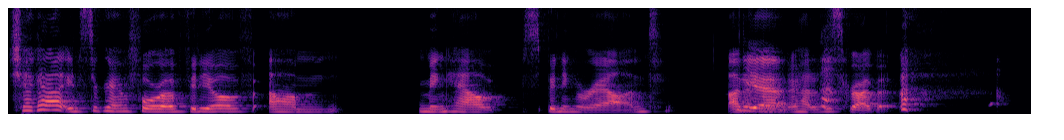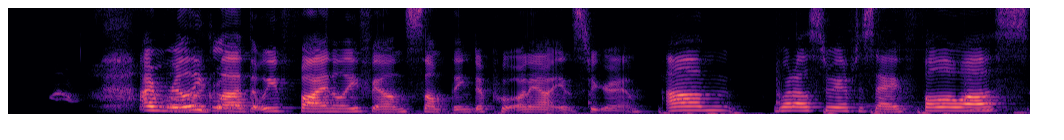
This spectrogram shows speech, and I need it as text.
Check out our Instagram for a video of um Minghao spinning around. I don't Yeah. even know how to describe it. I'm Oh really my glad God. that we finally found something to put on our Instagram. Um, what else do we have to say? Follow us,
